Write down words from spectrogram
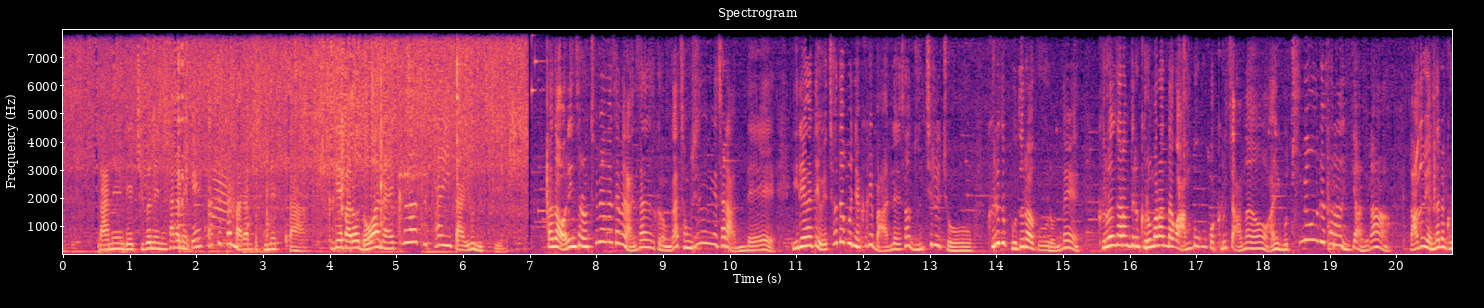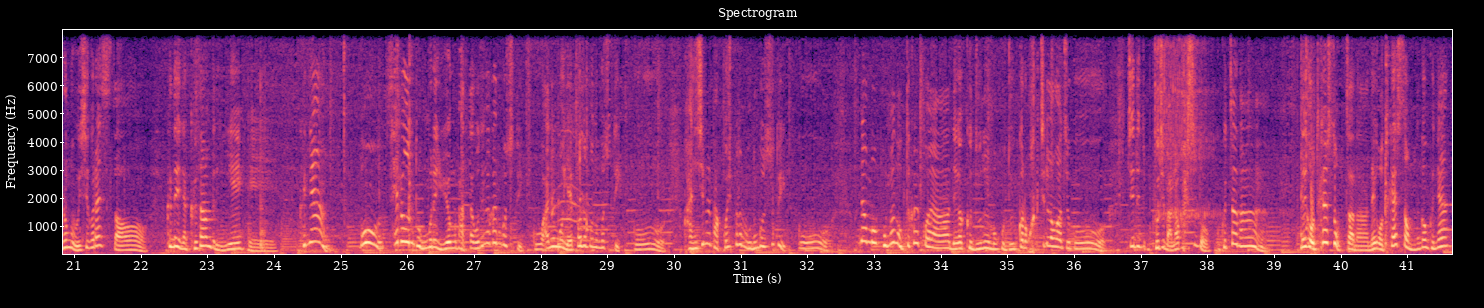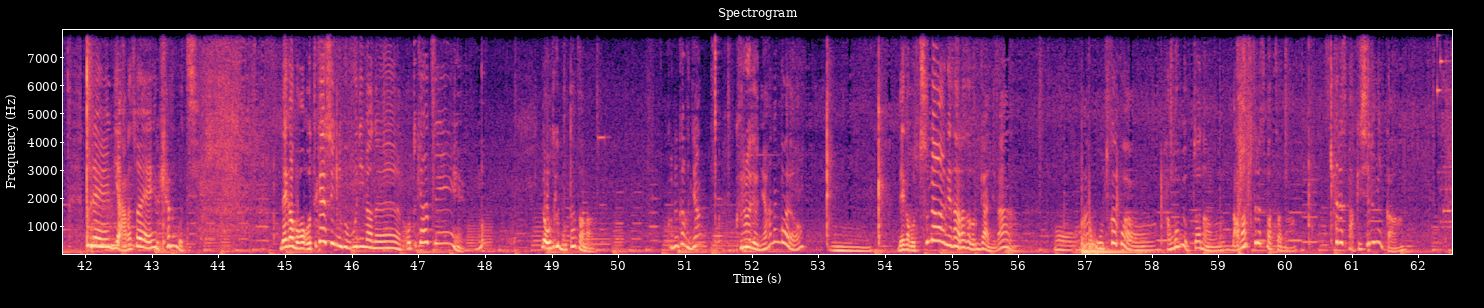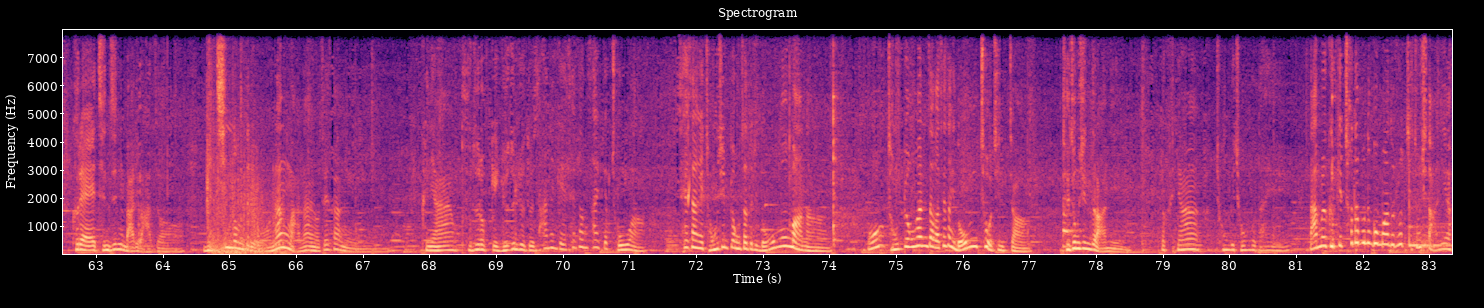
나는 내 주변에 있는 사람에게 따뜻한 말 하면서 보냈다. 그게 바로 너와 나의 클래스 차이다. 이런 느낌. 나는 어린처럼 투명한 삶을 안 살아서 그런가? 정신이 잘 안 돼. 일행한테 왜 쳐다보냐 크게 말해서 눈치를 줘. 그래도 보더라고. 그런데 그런 사람들은 그런 말 한다고 안 보고 막 그러지 않아요. 아니 뭐 투명하게 살아 이게 아니라 나도 옛날엔 그런 거 의식을 했어. 근데 그냥 그 사람들은 이해해. 그냥 뭐 새로운 동물의 유형을 봤다고 생각하는 걸 수도 있고 아니면 뭐 예뻐서 보는 걸 수도 있고 관심을 받고 싶어서 보는 걸 수도 있고 뭐 보면 어떡할 거야. 내가 그 눈을 먹고 눈가락 확 찔러가지고 찌르 보지 말라고 할 수도 없고. 그렇잖아. 내가 어떻게 할 수 없잖아. 내가 어떻게 할 수 없는 건 그냥 그래 네 알아서 해. 이렇게 하는 거지. 내가 뭐 어떻게 할 수 있는 부분이면은 어떻게 하지? 응? 근데 어떻게 못 하잖아. 그러니까 그냥 그러려니 하는 거예요. 음, 내가 뭐 투명하게 살아서 그런 게 아니라 어, 아, 뭐 어떡할 거야. 방법이 없잖아. 나만 스트레스 받잖아. 스트레스 받기 싫으니까 그래 진진이 말이 맞아 미친놈들이 워낙 많아요 세상에 그냥 부드럽게 유들유들 사는 게 세상 살기가 좋아 세상에 정신병자들이 너무 많아 어? 정병 환자가 세상에 넘쳐 진짜 제정신들 아니 너 그냥 좋은 게 좋은 거다 해. 남을 그렇게 쳐다보는 것만으로 제정신 아니야.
